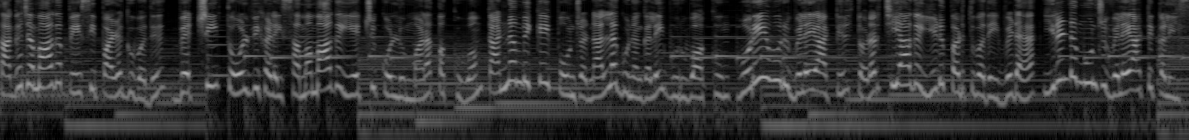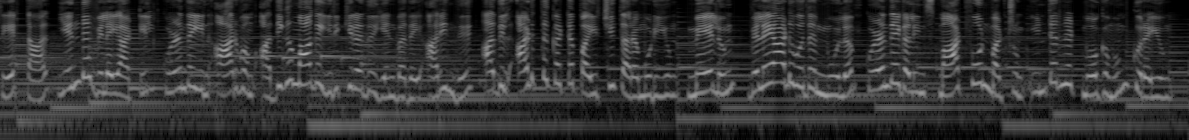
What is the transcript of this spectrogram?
சகஜமாக பேசி பழகுவது வெற்றி தோல்விகளை சமமாக ஏற்றுக்கொள்ளும் மனப்பக்குவம் தன்னம்பிக்கை போன்ற நல்ல குணங்களை உருவாக்கும் ஒரே ஒரு விளையாட்டில் தொடர்ச்சியாக ஈடுபடுத்துவதை விட இரண்டு மூன்று விளையாட்டுகளில் சேர்த்தால் எந்த விளையாட்டில் குழந்தையின் ஆர்வம் அதிகமாக இருக்கிறது என்பதை அறிந்து அதில் அடுத்த கட்ட பயிற்சி தர முடியும். மேலும் விளையாடுவதன் மூலம் குழந்தைகளின் ஸ்மார்ட் போன் மற்றும் இன்டர்நெட் மோகமும் குறையும்.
